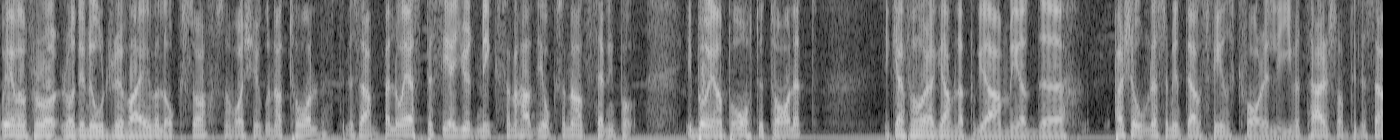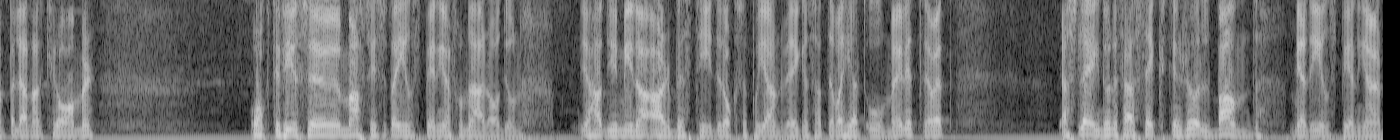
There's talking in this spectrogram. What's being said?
och även från Radio Nord Revival också som var 2012 till exempel och SPC ljudmixarna hade ju också en anställning på i början på 80-talet. Ni kan få höra gamla program med eh, personer som inte ens finns kvar i livet här som till exempel Lennart Kramer. Och det finns eh, massvis av inspelningar från närradion. Jag hade ju mina arbetstider också på järnvägen så att det var helt omöjligt. Jag vet jag slängde ungefär 60 rullband med inspelningar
